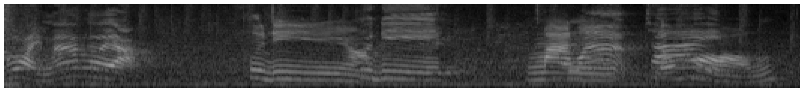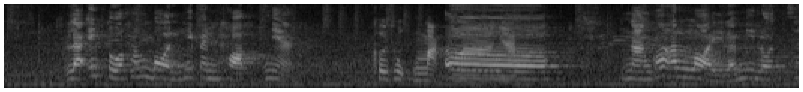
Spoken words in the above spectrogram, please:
อร่อยมากเลยอะ คือดีอะคือดี มันเพราะว่าใช่แล้วหอม และไอตัวข้างบนที่เป็นท็อปเนี่ย คือถูกหมักเอมาไงอนางก็อร่อยแล้วมีรสช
